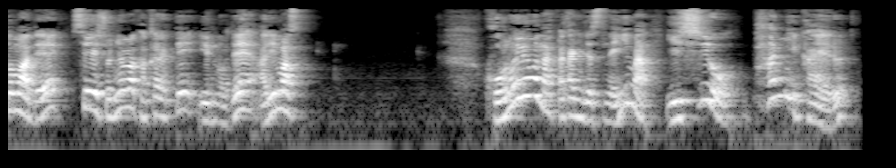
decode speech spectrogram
とまで聖書には書かれているのであります。このような方にですね、今、石をパンに変える。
